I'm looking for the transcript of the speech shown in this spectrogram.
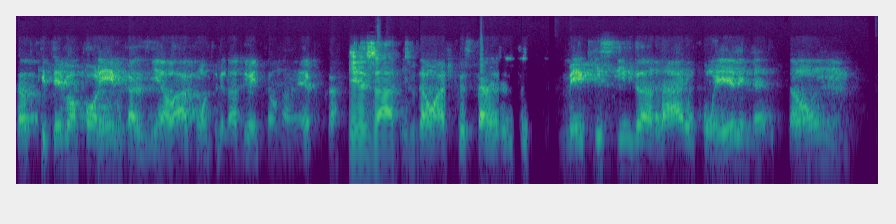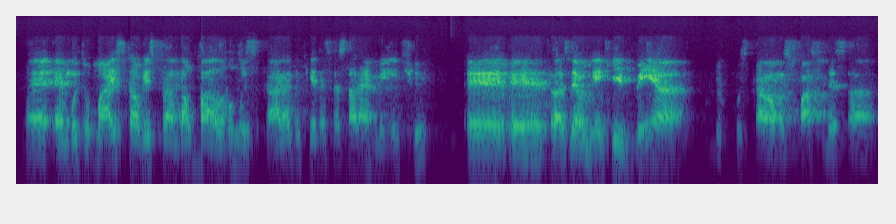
Tanto, que teve uma polêmicazinha lá com o treinador então na época. exato. Então acho que os caras meio que- meio que se enganaram com ele, né? Então é, é muito mais talvez para dar um balão nos caras do que necessariamente é, é, trazer alguém que venha buscar um espaço dessa,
